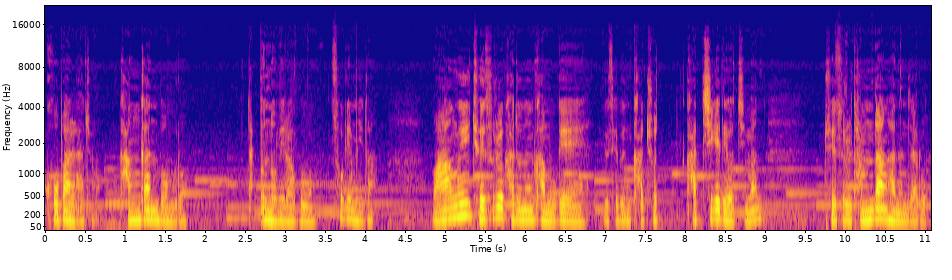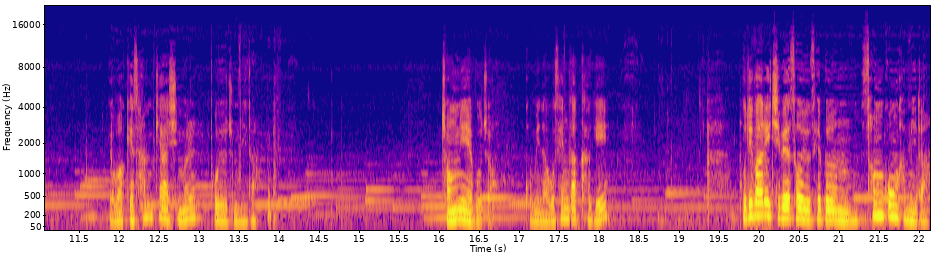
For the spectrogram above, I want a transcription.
고발하죠. 강간범으로 나쁜 놈이라고 속입니다. 왕의 죄수를 가두는 감옥에 요셉은 갇혀, 갇히게 되었지만 죄수를 담당하는 자로 여호와께서 함께 하심을 보여줍니다. 정리해보죠. 고민하고 생각하기. 보디발의 집에서 요셉은 성공합니다.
